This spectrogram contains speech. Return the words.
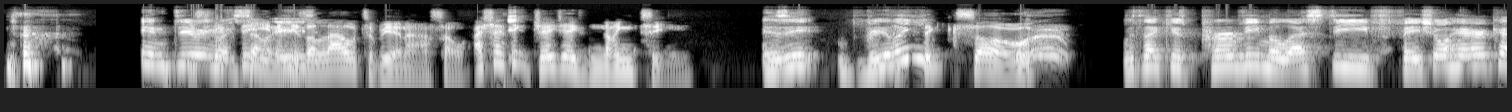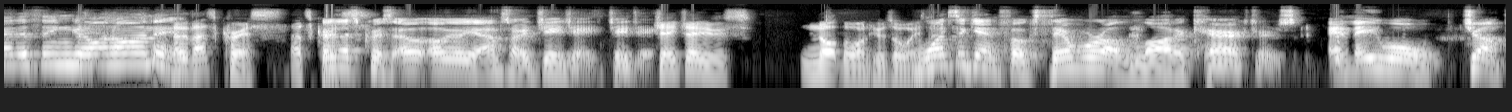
endearingly he's 15, so. He's, he's allowed to be an asshole. Actually, I think JJ's 19. Is he really? I think so. With like his pervy, molesty facial hair kind of thing going on. No, that's Chris. That's oh, Chris. Oh, that's Chris. Oh, oh yeah. I'm sorry, JJ. JJ. JJ's not the one who's always. Once naked. again, folks, there were a lot of characters, and they will jump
